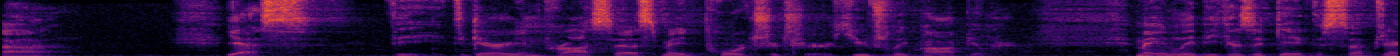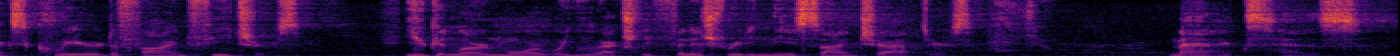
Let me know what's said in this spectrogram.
Uh. Yes, the Daguerrean process made portraiture hugely popular, mainly because it gave the subjects clear, defined features. You can learn more when you actually finish reading the assigned chapters. Max has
